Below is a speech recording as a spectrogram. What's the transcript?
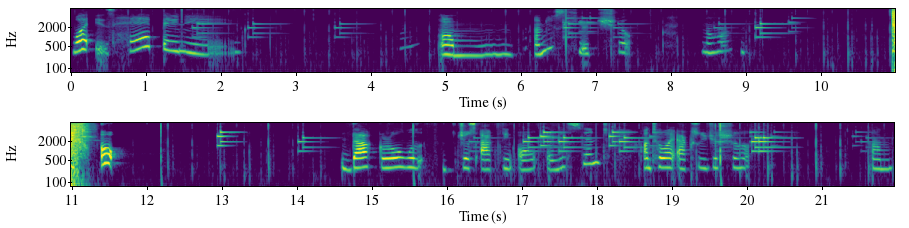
What is happening? Um, I'm just here chill. Not. Oh! That girl was just acting all innocent until I actually just shot. Um.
